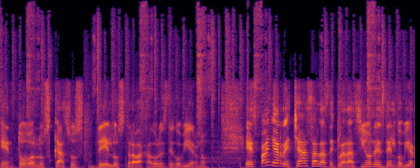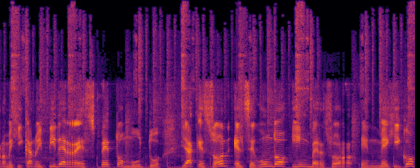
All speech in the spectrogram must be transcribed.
en todos los casos de los trabajadores de gobierno. España rechaza las declaraciones del gobierno mexicano y pide respeto mutuo, ya que son el segundo inversor en México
